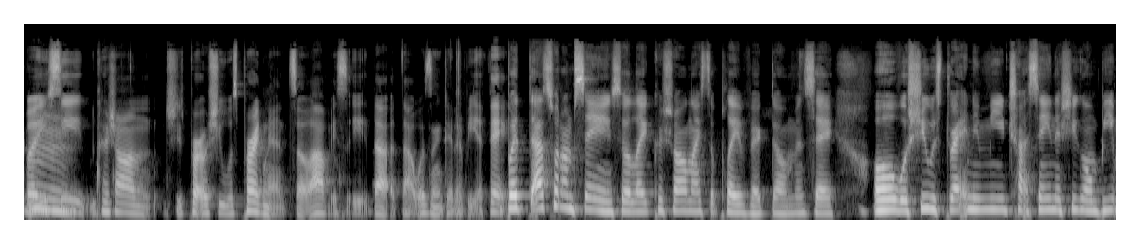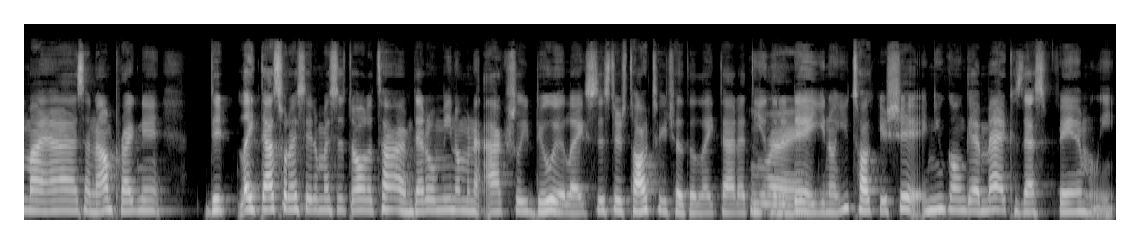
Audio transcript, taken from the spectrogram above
But you see, Chrisean, she's pro- she was pregnant, so obviously that that wasn't gonna be a thing. But that's what I'm saying. So like Chrisean likes to play victim and say, "Oh, well, she was threatening me, try, saying that she gonna beat my ass, and I'm pregnant." Did like that's what I say to my sister all the time. That don't mean I'm gonna actually do it. Like sisters talk to each other like that. At the end of the day, you know, you talk your shit and you gonna get mad because that's family.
